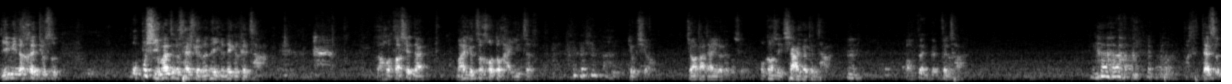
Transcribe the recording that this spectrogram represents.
黎明的恨就是我不喜欢这个，才选了那个，那个更差。然后到现在，马英九之后都还印证。对不起啊，教大家一个冷水。我告诉你，下一个更差。嗯。哦，更更更差。但是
